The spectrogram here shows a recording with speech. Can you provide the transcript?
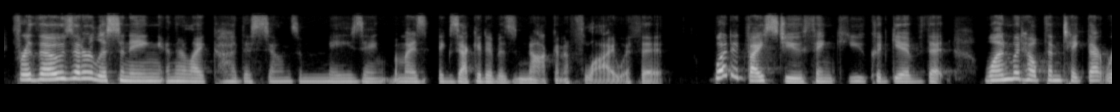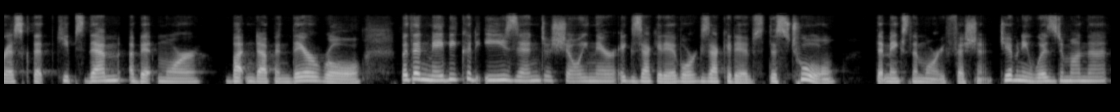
For those that are listening and they're like, God, this sounds amazing, but my executive is not going to fly with it. What advice do you think you could give that one would help them take that risk that keeps them a bit more buttoned up in their role, but then maybe could ease into showing their executive or executives this tool that makes them more efficient. Do you have any wisdom on that?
